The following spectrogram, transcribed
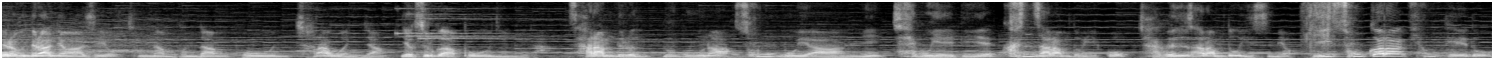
여러분들 안녕하세요. 성남 분당 보은 철학원장 역술가 보은입니다. 사람들은 누구나 손 모양이 체구에 비해 큰 사람도 있고 작은 사람도 있으며 이 손가락 형태도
